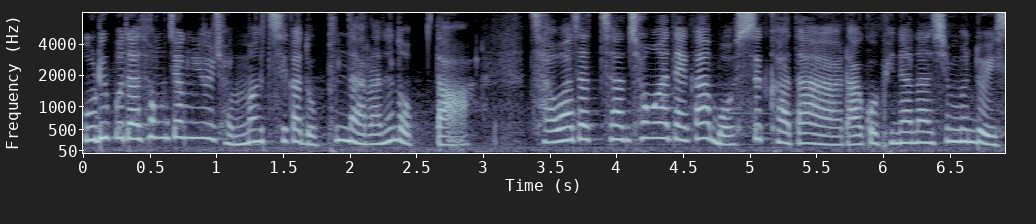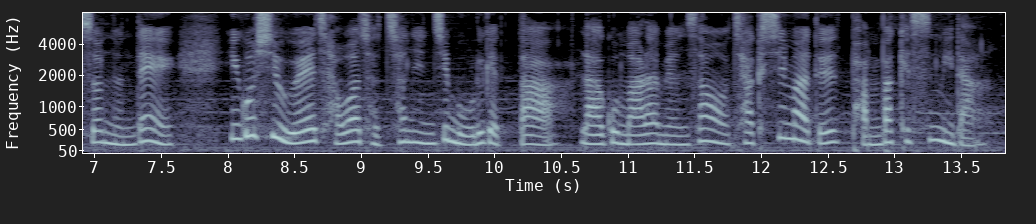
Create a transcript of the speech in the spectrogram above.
우리보다 성장률 전망치가 높은 나라는 없다. 자화자찬 청와대가 머쓱하다라고 비난한 신문도 있었는데 이것이 왜 자화자찬인지 모르겠다라고 말하면서 작심하듯 반박했습니다.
